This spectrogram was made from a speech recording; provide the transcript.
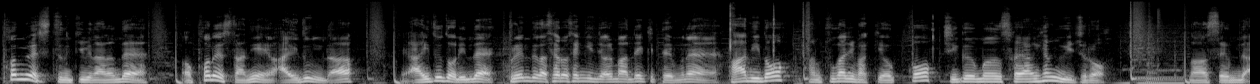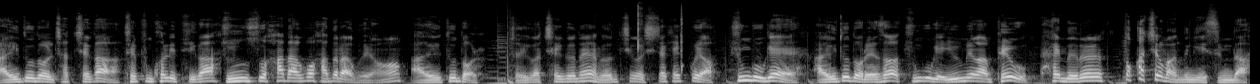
펀웨스트 느낌이 나는데 어, 펀웨스트 아니에요 아이두입니다 아이두돌인데 브랜드가 새로 생긴 지 얼마 안 됐기 때문에 바디도 한 두 가지밖에 없고 지금은 서양형 위주로 나왔어요. 근데 아이두돌 자체가 제품 퀄리티가 준수하다고 하더라고요. 아이두돌. 저희가 최근에 런칭을 시작했고요. 중국의 아이두돌에서 중국의 유명한 배우 헤드를 똑같이 만든 게 있습니다.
